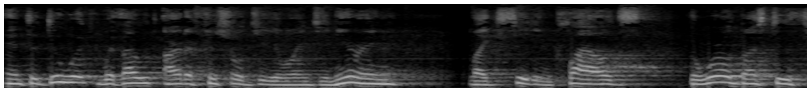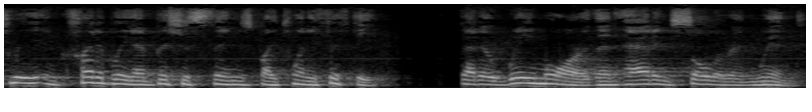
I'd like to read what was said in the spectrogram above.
And to do it without artificial geoengineering, like seeding clouds, the world must do three incredibly ambitious things by 2050 that are way more than adding solar and wind.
